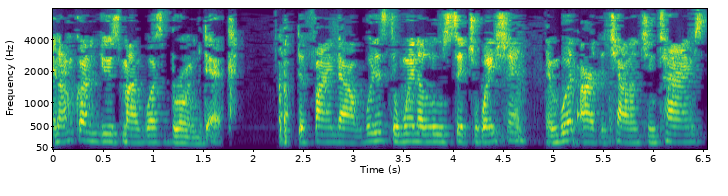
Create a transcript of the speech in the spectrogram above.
and I'm going to use my What's Brewing deck to find out what is the win or lose situation and what are the challenging times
